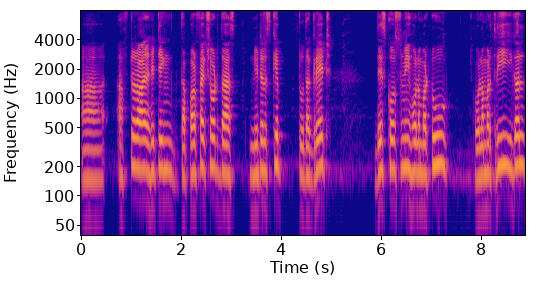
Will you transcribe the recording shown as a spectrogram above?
Uh, after I hitting the perfect shot, the needle skipped to the great. This cost me hole number 2, hole number 3 eagle,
